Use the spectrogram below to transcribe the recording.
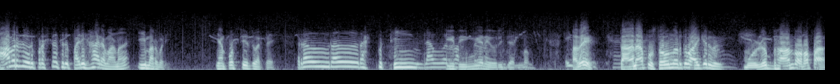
അവരുടെ ഒരു പ്രശ്നത്തിന് പരിഹാരമാണ് ഈ മറുപടി. ഞാൻ പോസ്റ്റ് ചെയ്തിട്ട് വരട്ടെ. ഇതിങ്ങനെ ഒരു ജന്മം. അതെ താൻ ആ പുസ്തകം ഒന്നും എടുത്ത് വായിക്കരുത്. മുഴുവൻ ഭ്രാന്ത് ഉറപ്പാ.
